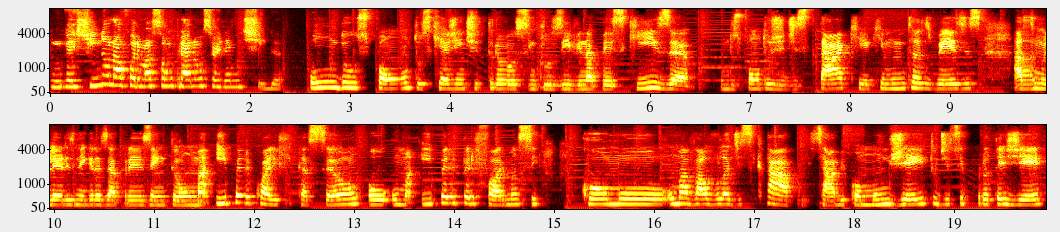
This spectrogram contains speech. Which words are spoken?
investindo na formação para não ser demitida? Um dos pontos que a gente trouxe, inclusive, na pesquisa, um dos pontos de destaque é que muitas vezes as mulheres negras apresentam uma hiperqualificação ou uma hiperperformance como uma válvula de escape, sabe? Como um jeito de se proteger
